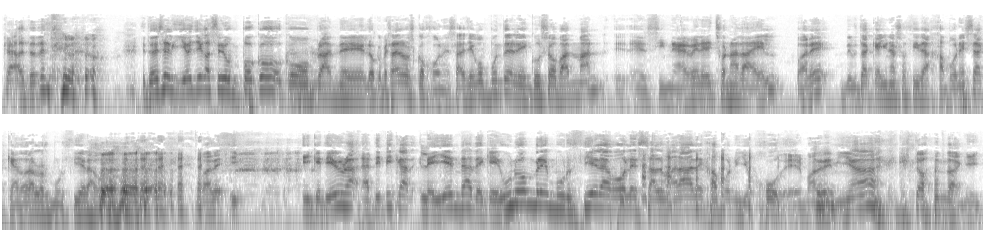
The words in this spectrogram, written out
Claro, entonces, entonces el guion llega a ser un poco como en plan de lo que me sale de los cojones. ¿sabes? Llega un punto en el que incluso Batman, eh, eh, sin haber hecho nada a él, ¿vale? Resulta que hay una sociedad japonesa que adora a los murciélagos, ¿vale? Y, y que tiene una, la típica leyenda de que un hombre murciélago les salvará de Japón. Y yo, joder, madre mía, ¿qué está pasando aquí?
